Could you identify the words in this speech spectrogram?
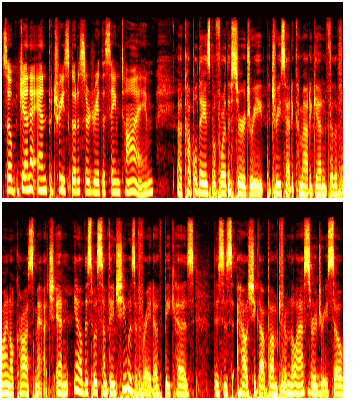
So Jenna and Patrice go to surgery at the same time. A couple days before the surgery, Patrice had to come out again for the final cross match. And, you know, this was something she was afraid of because this is how she got bumped from the last mm-hmm. surgery. So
